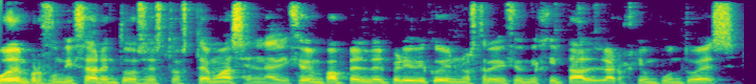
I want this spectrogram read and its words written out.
Pueden profundizar en todos estos temas en la edición en papel del periódico y en nuestra edición digital, laregion.es.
